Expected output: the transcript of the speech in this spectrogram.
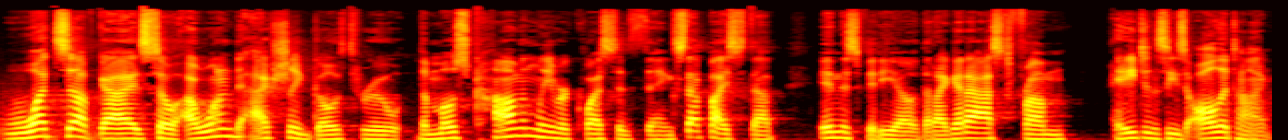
What's up, guys? So, I wanted to actually go through the most commonly requested thing step by step in this video that I get asked from agencies all the time,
